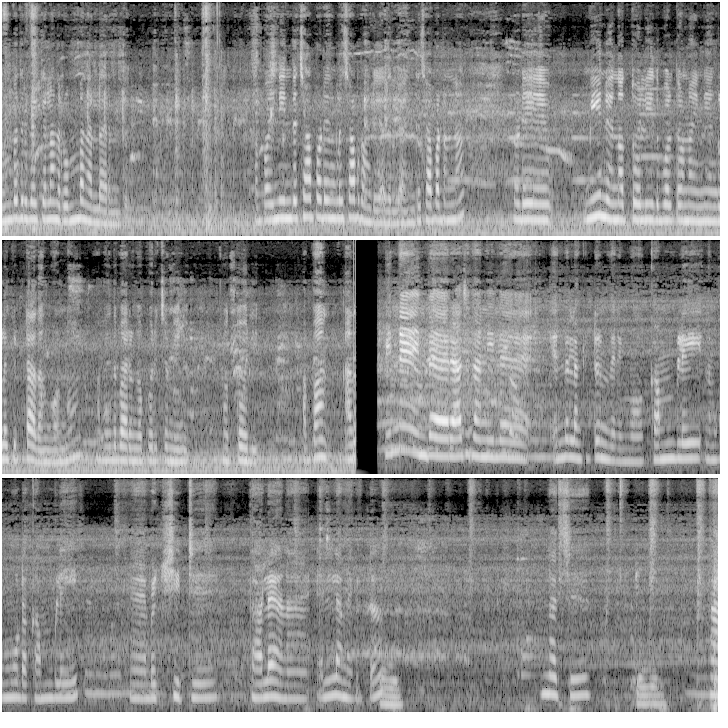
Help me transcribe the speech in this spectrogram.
எண்பது ரூபாய்க்கெல்லாம் ரொம்ப நல்லா இருந்தது. அப்போ இனி இந்த சாப்பாடு எங்களை சாப்பிட முடியாதுல்ல. இந்த சாப்பாடுன்னா அப்படியே மீன் நத்தோலி இது போலத்தோன்னா இன்னும் எங்களுக்கு அங்கே ஒன்றும் அப்போ இது பாருங்கள் பொரிச்ச மீன் நொத்தோலி. அப்போ அது രാജധാനിയിൽ എന്തെല്ലാം കിട്ടുന്നു തരുമോ കംപ്ലി നമുക്ക് മൂട കംപ്ലി ബെഡ്ഷീറ്റ് തലയാണ് എല്ലാമേ കിട്ടും. എന്നുവെച്ച് ആ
